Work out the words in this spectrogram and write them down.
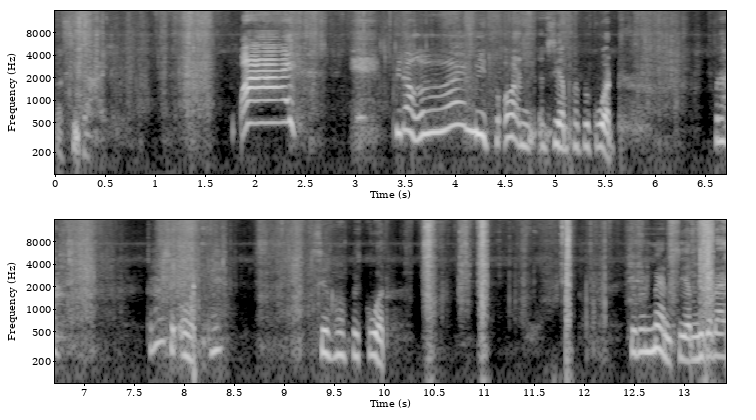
ตัดสิได้ พี่น้องเอ้ยมีดอ่อนเสียมเขาไปกวดพนะก็น่าจะออกเนี่ยเสียมเขาไปกวดคือมันแม่นเสียมนี่ก็ได้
